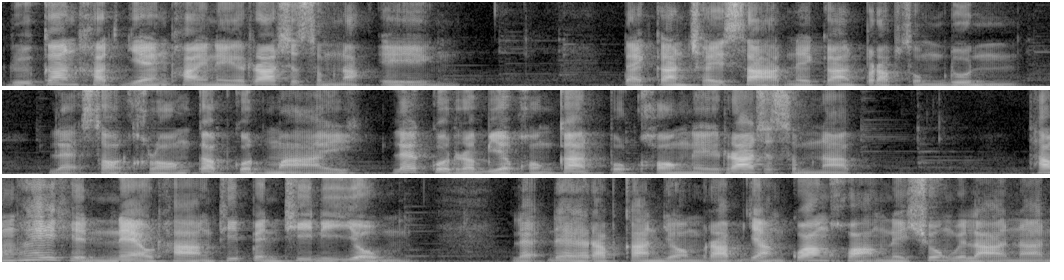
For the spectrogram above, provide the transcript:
หรือการขัดแย้งภายในราชสำนักเองแต่การใช้ศาสตร์ในการปรับสมดุล และสอดคล้องกับกฎหมาย และกฎระเบียบของการปกครองในราชสำนักทำให้เห็นแนวทางที่เป็นที่นิยม และได้รับการยอมรับอย่างกว้างขวางในช่วงเวลานั้น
